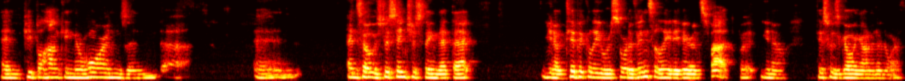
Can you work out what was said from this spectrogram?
and people honking their horns and uh, and and so it was just interesting that that you know, typically we're sort of insulated here in Tzfat, but you know, this was going on in the north.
